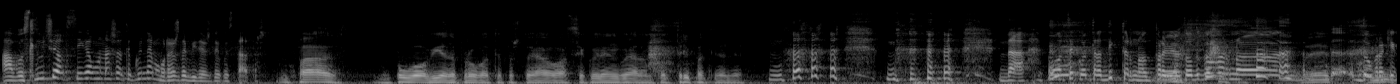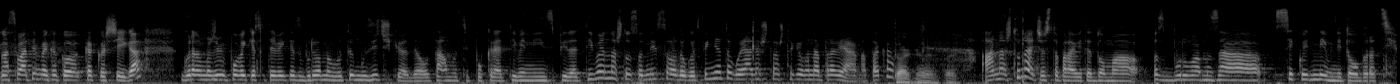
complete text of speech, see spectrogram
А во случајов сега во нашата кујна мораш да бидеш дегустатор. Па, поубаво вие да пробате, пошто ја ова секој ден го јадам по три пати на ден. да, ова е контрадикторно од првиот одговор, но добро ќе го сватиме како како шега. Горан, можеби повеќе со тебе ќе зборуваме во тој музичкиот дел, таму си покреативен и инспиративен, на што се однесува до готвењето, го јадеш тоа што ќе го направи Ана, така? Така, да, така. Ана, што најчесто правите дома? Зборувам за секојдневните оброци.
